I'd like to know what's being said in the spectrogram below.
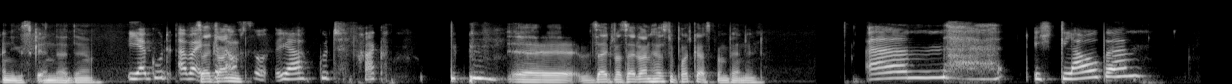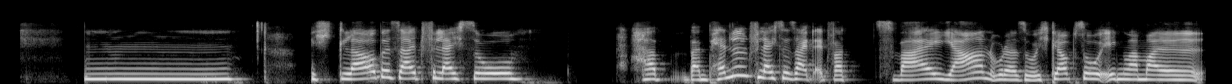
einiges geändert, ja. Ja, gut, aber seit ich bin wann, auch so. Ja, gut, frag. Äh, seit, seit wann hörst du Podcast beim Pendeln? Ähm, ich glaube, mh, mm, ich glaube, seit vielleicht so hab beim Pendeln vielleicht so seit etwa zwei Jahren oder so. Ich glaube so irgendwann mal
